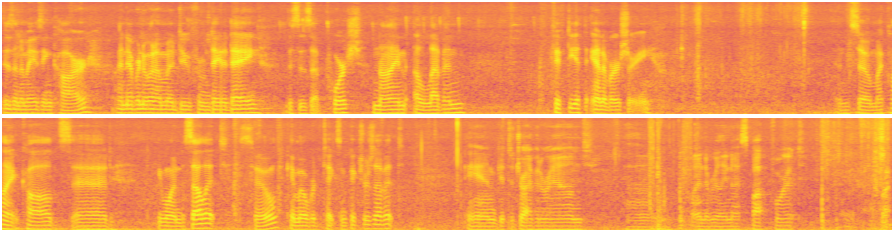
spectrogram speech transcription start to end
is an amazing car. I never know what I'm going to do from day to day. This is a Porsche 911 50th anniversary. And so my client called, said he wanted to sell it, so came over to take some pictures of it and get to drive it around, um, find a really nice spot for it. But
